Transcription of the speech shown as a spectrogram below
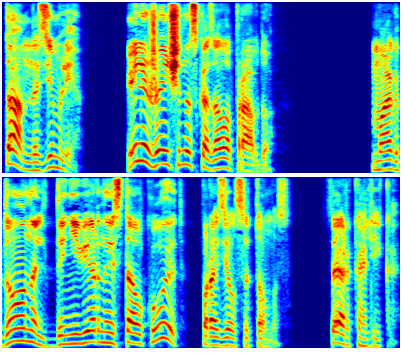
там, на земле. Или женщина сказала правду. Макдональд да неверно истолкует, поразился Томас. Сэр Калика,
